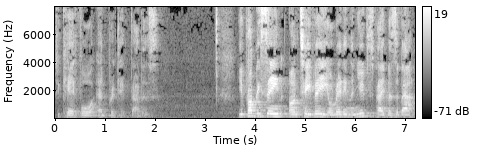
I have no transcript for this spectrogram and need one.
to care for and protect others. You've probably seen on TV or read in the newspapers about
